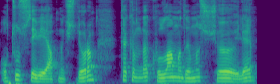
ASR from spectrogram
30 seviye yapmak istiyorum. Takımda kullanmadığımız şöyle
